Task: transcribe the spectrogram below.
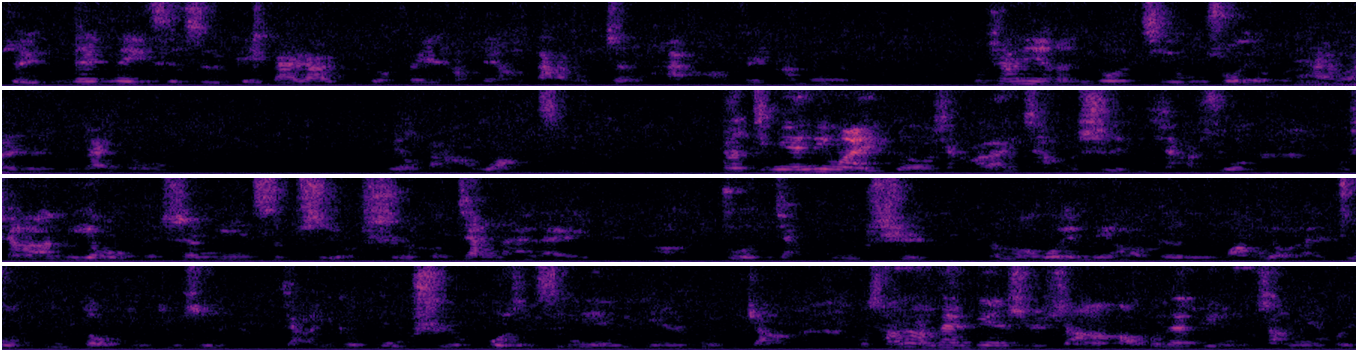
所以那那一次是给大家一个非常非常大的震撼啊，非常的，我相信很多几乎所有的台湾人应该都没有办法忘记。那今天另外一个我想要来尝试一下说，我想要利用我的声音，是不是有适合将来来啊做讲故事？那么我也没有要跟网友来做互动，我就是讲一个故事，或者是念一篇文章。我常常在电视上哈，或在电影上面会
